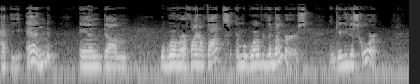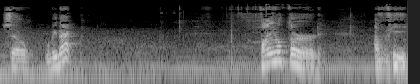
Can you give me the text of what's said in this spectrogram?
at the end and um, we'll go over our final thoughts and we'll go over the numbers and give you the score. So we'll be back. Final third of the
